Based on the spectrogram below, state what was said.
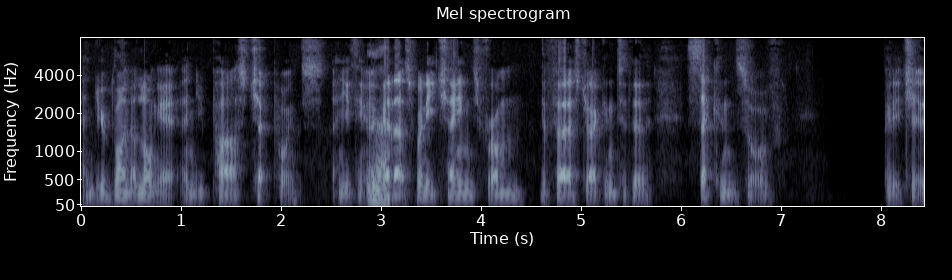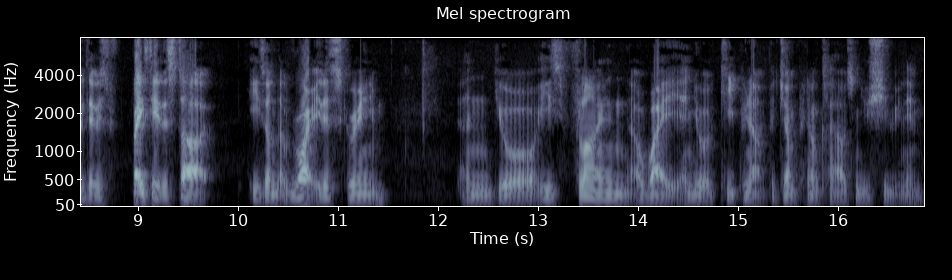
and you run along it and you pass checkpoints, and you think, okay, Yeah. that's when he changed from the first dragon to the second sort of. Could it? ch- There was basically at the start, he's on the right of the screen, and you're he's flying away, and you're keeping up, but jumping on clouds, and you're shooting him,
